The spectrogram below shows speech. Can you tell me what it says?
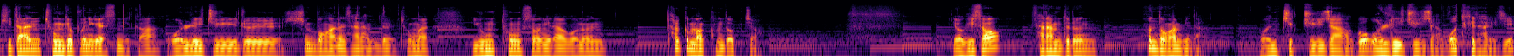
비단 종교뿐이겠습니까? 원리주의를 신봉하는 사람들, 정말 융통성이라고는 털끝만큼도 없죠. 여기서 사람들은 혼동합니다. 원칙주의자하고 원리주의자하고 어떻게 다르지?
